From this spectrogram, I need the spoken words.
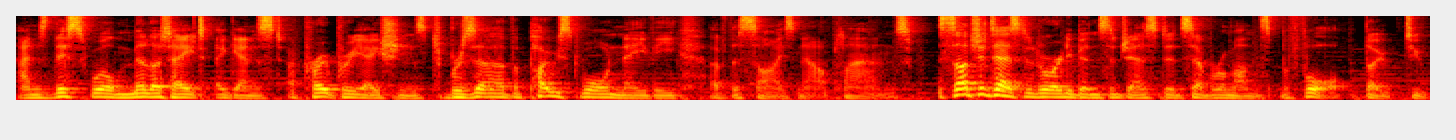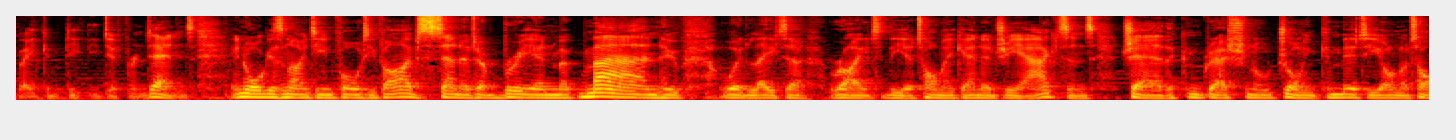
and this will militate against appropriations to preserve a post war navy of the size now planned. Such a test had already been suggested several months before, though to a completely different end. In August 1945, Senator Brien McMahon, who would later write the Atomic Energy Act and chair the Congressional Joint Committee on Atomic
